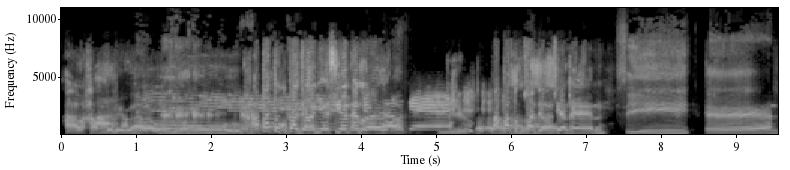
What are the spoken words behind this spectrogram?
Alhamdulillah. Alhamdulillah. Apa tuh kepanjangannya CNN lah? Oke. Gila. Apa tuh kepanjangan CNN? Si N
